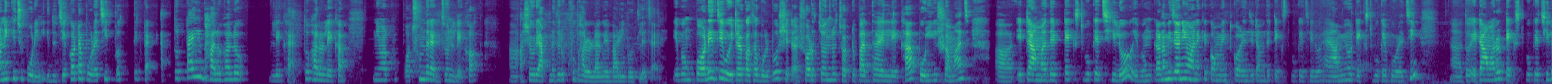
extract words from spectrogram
অনেক কিছু পড়িনি, কিন্তু যে কটা পড়েছি প্রত্যেকটা এতটাই ভালো ভালো লেখা, এত ভালো লেখা। উনি আমার খুব পছন্দের একজন লেখক। আশা করি আপনাদেরও খুব ভালো লাগবে বাড়ি বদলে যায়। এবং পরের যে বইটার কথা বলব, সেটা শরৎচন্দ্র চট্টোপাধ্যায়ের লেখা, পল্লী সমাজ। এটা আমাদের টেক্সট বুকে ছিল এবং, কারণ আমি জানি অনেকে কমেন্ট করেন যেটা আমাদের টেক্সট বুকে ছিল। হ্যাঁ আমিও টেক্সট বুকে পড়েছি। তো এটা আমারও টেক্সট বুকে ছিল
